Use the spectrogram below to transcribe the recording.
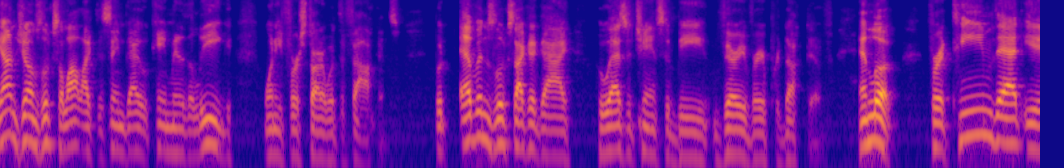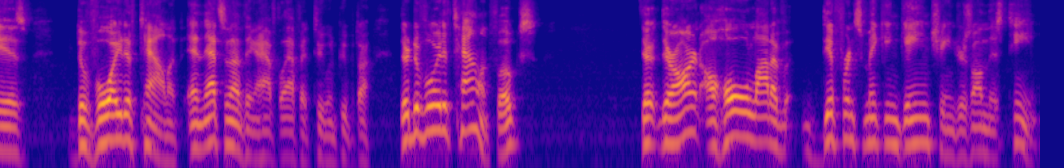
Deion Jones looks a lot like the same guy who came into the league when he first started with the Falcons. But Evans looks like a guy who has a chance to be very, very productive. And look, for a team that is devoid of talent, and that's another thing I have to laugh at too when people talk, they're devoid of talent, folks. There, there aren't a whole lot of difference making game changers on this team.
